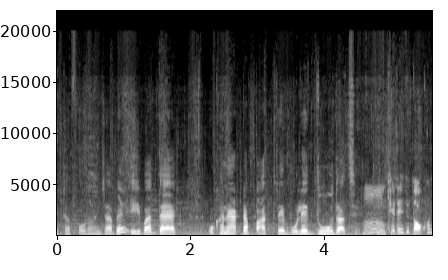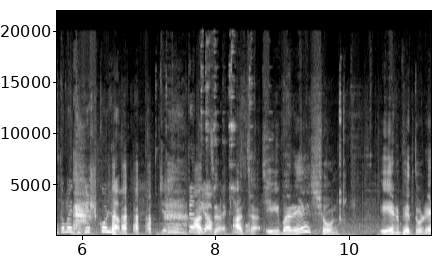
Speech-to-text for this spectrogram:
এটা ফোড়ন যাবে। এইবার দেখ ওখানে একটা পাত্রে বলে দুধ আছে। হুম সেটাই তো তখন তোমায় জিজ্ঞেস করলাম যে দুধটা দিয়ে আচ্ছা আমরা কি আচ্ছা এইবারে শোন এর ভেতরে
